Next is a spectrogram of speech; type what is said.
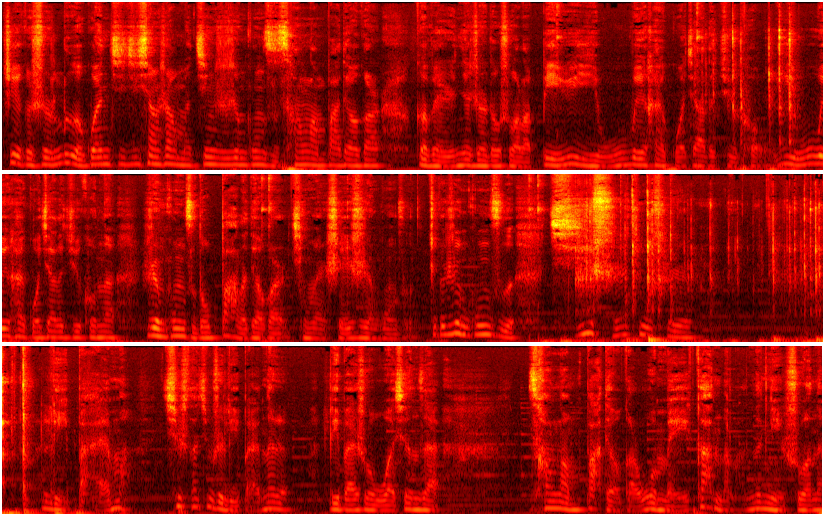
这个是乐观积极向上吗？今日任公子沧浪拔钓竿，各位，人家这都说了，比喻以无危害国家的巨寇，以无危害国家的巨寇呢，任公子都罢了钓竿，请问谁是任公子？这个任公子其实就是。李白嘛，其实他就是李白。那李白说：“我现在沧浪拔钓竿，我没干的了。”那你说呢？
